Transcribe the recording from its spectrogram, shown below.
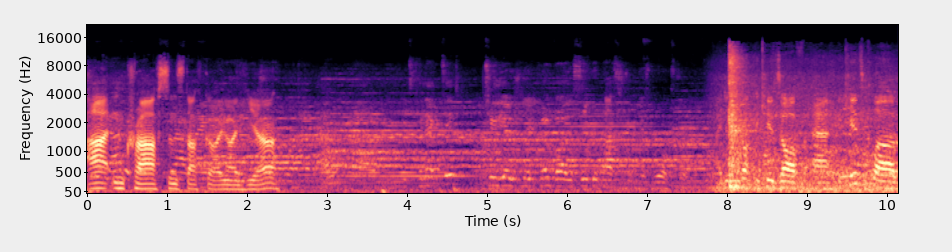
art and crafts and stuff going on here. It's connected to the Ocean Club by the secret passage we just walked through. I just dropped the kids off at the kids club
